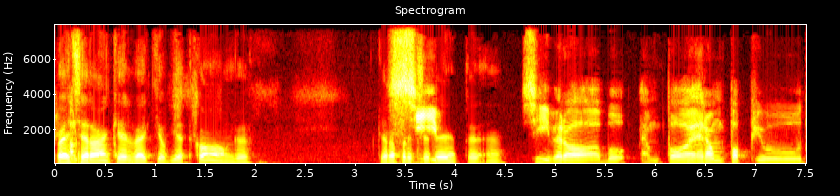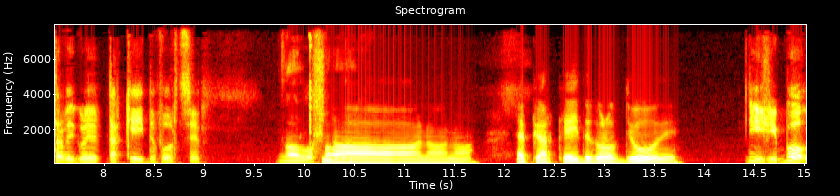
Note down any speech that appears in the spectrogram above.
Poi Al- c'era anche il vecchio Viet Cong, che era Sì. precedente. eh. Sì, però boh, è un po', era un po' più, tra virgolette, arcade forse. Non lo so. No, no, no. È più arcade Call of Duty. Dici, boh,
